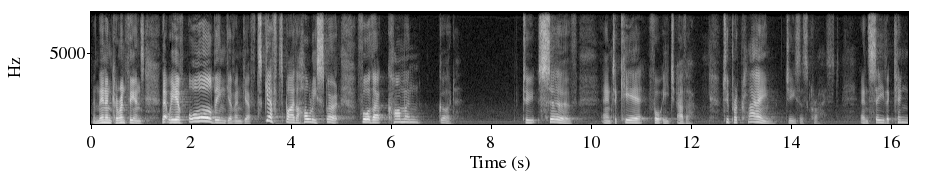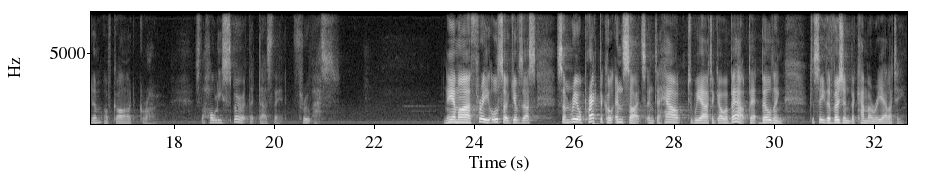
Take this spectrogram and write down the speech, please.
And then in Corinthians, that we have all been given gifts, gifts by the Holy Spirit for the common good, to serve and to care for each other, to proclaim Jesus Christ and see the kingdom of God grow. It's the Holy Spirit that does that through us. Nehemiah 3 also gives us some real practical insights into how we are to go about that building to see the vision become a reality.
